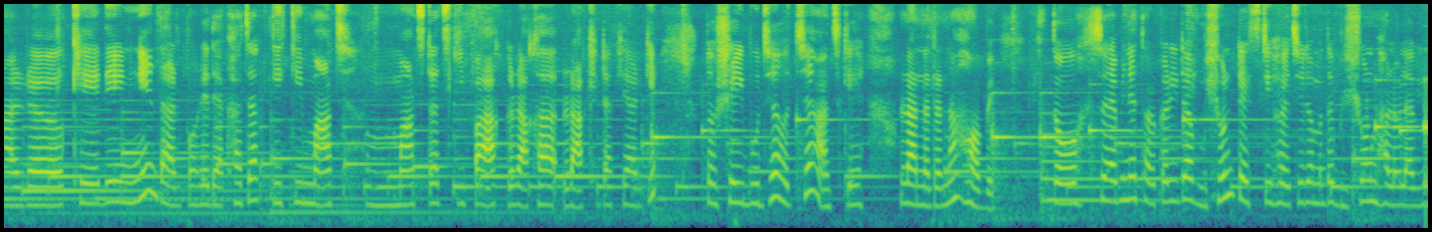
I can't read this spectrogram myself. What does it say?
আর খেয়ে দিয়ে নিয়ে তারপরে দেখা যাক কী কী মাছ মাছ টাছ কি পাক রাখা রাখে টাখে আর কি। তো সেই বুঝে হচ্ছে আজকে রান্না টান্না হবে। তো সয়াবিনের তরকারিটা ভীষণ টেস্টি হয়েছিল, আমাদের ভীষণ ভালো লাগল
